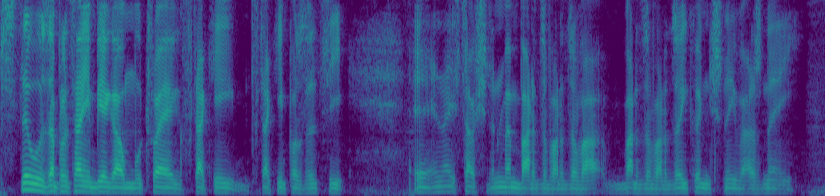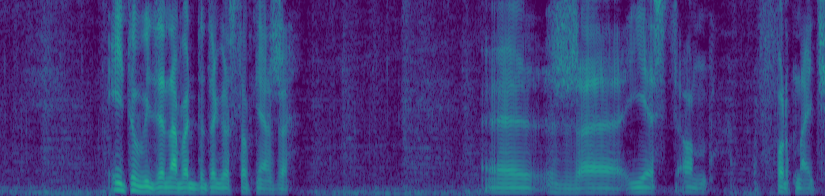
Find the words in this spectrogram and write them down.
z tyłu za plecami biegał mu człowiek w takiej, w takiej pozycji Y, No i stał się ten mem bardzo, bardzo, bardzo, bardzo ikoniczny i ważny. I, i tu widzę nawet do tego stopnia, że, y, że jest on w Fortnite.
